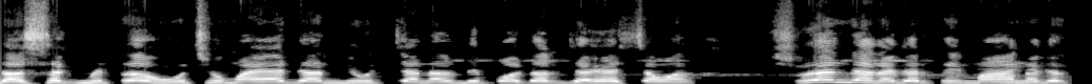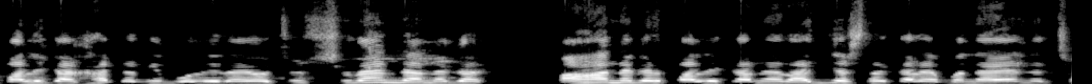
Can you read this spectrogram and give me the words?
દર્શક મિત્રો, હું છું Mayajar news channel reporter Jayesh Chavan સુરેન્દ્રનગરથી મહાનગરપાલિકા ખાતેથી બોલી રહ્યો છું. સુરેન્દ્રનગર મહાનગરપાલિકાને રાજ્ય સરકારે બનાવ્યાને છ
